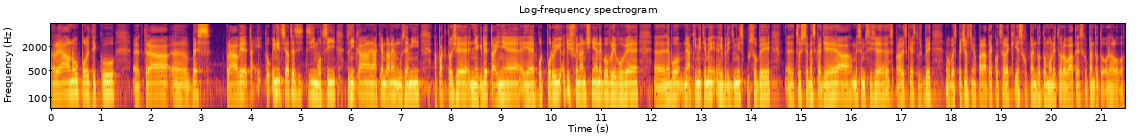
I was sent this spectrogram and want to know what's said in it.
reálnou politiku, která bez právě ta, tou iniciace cizí mocí vzniká na nějakém daném území a pak to, že někde tajně je podporují, ať už finančně nebo vlivově, eh, nebo nějakými těmi hybridními způsoby, eh, což se dneska děje a myslím si, že spravedlické služby nebo bezpečnostní aparát jako celek je schopen toto monitorovat, je schopen toto odhalovat.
